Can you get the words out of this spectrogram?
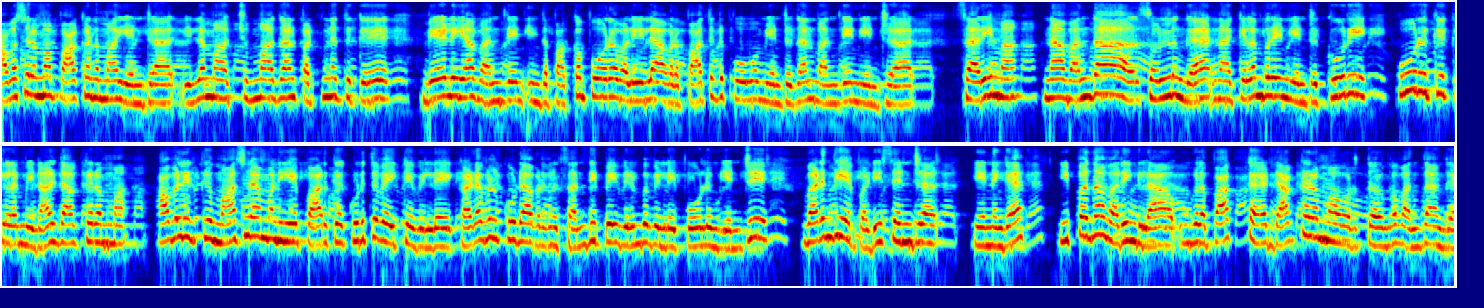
அவசரமா பாக்கணுமா என்றார் இல்லம்மா சும்மா தான் பட்டணத்துக்கு வேலையா வந்தேன். இந்த பக்கம் போற வழியில அவரை பார்த்துட்டு போவோம் என்றுதான் வந்தேன் என்றார். சரிம்மா நான் வந்தா சொல்லுங்க நான் கிளம்புறேன் என்று கூறி ஊருக்கு கிளம்பினாள் டாக்டர் அம்மா. அவளிற்கு மாசிலாமணியை பார்க்க கொடுத்து வைக்கவில்லை. கடவுள் கூட அவர்கள் சந்திப்பை விரும்பவில்லை போலும் என்று வருந்தியபடி சென்றார் என்னங்க இப்பதான் வரீங்களா? உங்களை பார்க்க டாக்டர் அம்மா ஒருத்தவங்க வந்தாங்க.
